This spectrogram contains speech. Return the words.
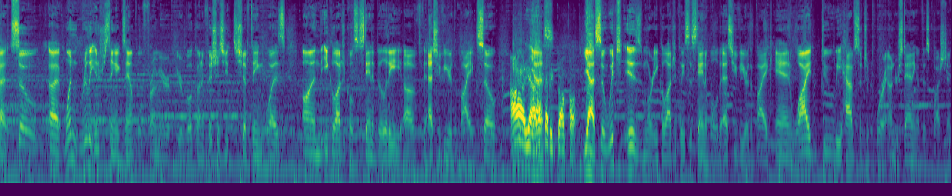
Yeah, so uh, one really interesting example from your, your book on efficiency shifting was on the ecological sustainability of the SUV or the bike. So, Ah, yeah, I like yes. that example. Yeah, so which is more ecologically sustainable, the SUV or the bike, and why do we have such a poor understanding of this question?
